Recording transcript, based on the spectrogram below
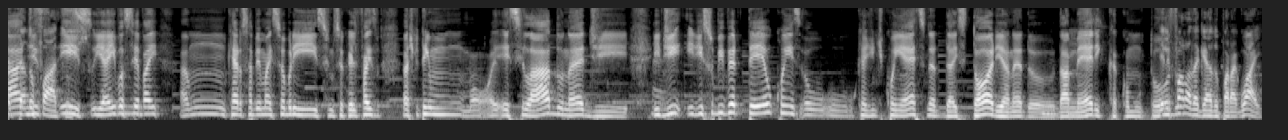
coletando fatos. Isso. E aí você vai, ah, hum, quero saber mais sobre isso, não sei o que ele faz. Eu acho que tem um, esse lado, né, de e de, e de subverter o, o, o que a gente conhece né, da história, né, do, da América como um todo. Ele fala da Guerra do Paraguai?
